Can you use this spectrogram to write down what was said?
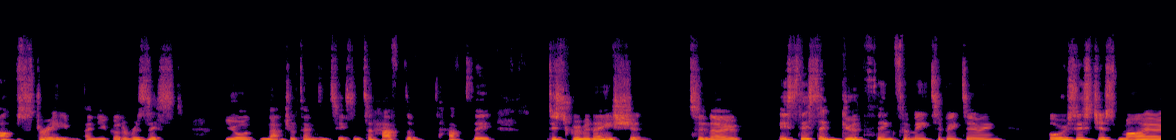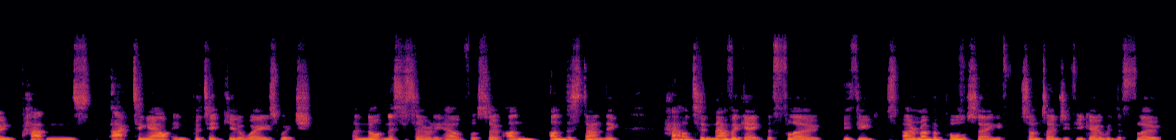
upstream, and you've got to resist your natural tendencies and to have the have the discrimination to know is this a good thing for me to be doing? Or is this just my own patterns acting out in particular ways which are not necessarily helpful? So un- understanding how to navigate the flow. If you i remember paul saying if, sometimes if you go with the flow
